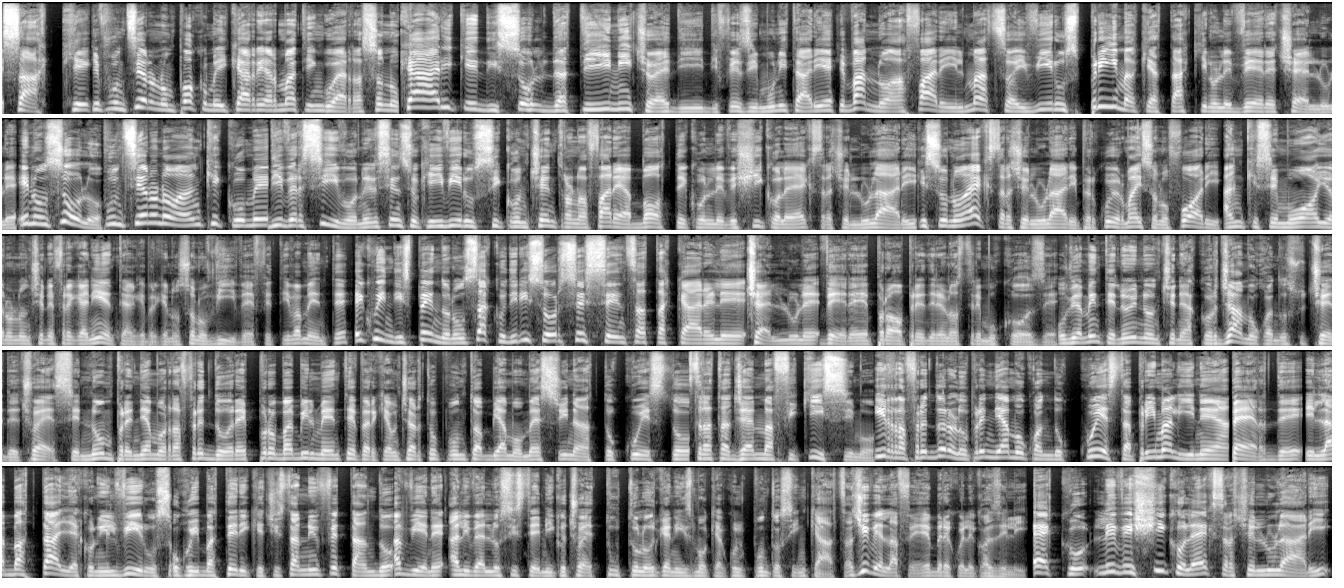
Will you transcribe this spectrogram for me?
sacche che funzionano un po' come i carri armati in guerra, sono cariche di soldatini, cioè di difese immunitarie, che vanno a fare il mazzo ai virus prima che attacchino le vere cellule. E non solo, funzionano anche come diversivo, nel senso che i virus si concentrano a fare a botte con le vescicole extracellulari, che sono extracellulari, per cui ormai sono fuori, anche se muoiono non ce ne frega niente, anche perché non sono vive effettivamente, e quindi spendono un sacco di risorse senza attaccare le cellule vere e proprie delle nostre mucose. Ovviamente noi non ce ne accorgiamo quando succede, cioè se non prendiamo il raffreddore probabilmente perché a un certo punto abbiamo messo in atto questo stratagemma fichissimo. Il raffreddore lo prendiamo quando questa prima linea perde e la battaglia con il virus o con i batteri che ci stanno infettando avviene a livello sistemico, cioè tutto l'organismo che a quel punto si incazza. Ci viene la febbre, quelle cose lì. Ecco, le vescicole extracellulari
